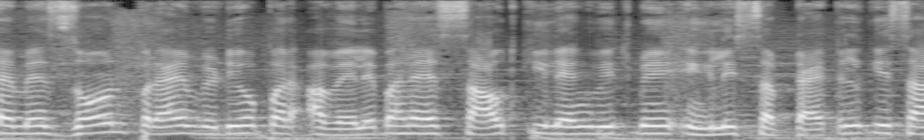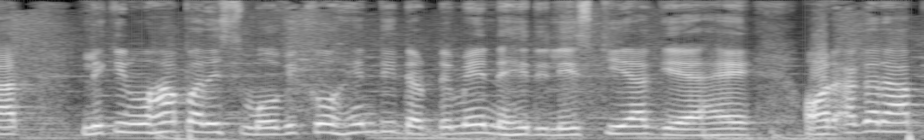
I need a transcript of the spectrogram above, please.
अमेजोन प्राइम वीडियो पर अवेलेबल है। साउथ की लैंग्वेज में इंग्लिश सब के साथ लेकिन वहाँ पर इस मूवी को हिंदी डब्ड में नहीं रिलीज़ किया गया है। और अगर आप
